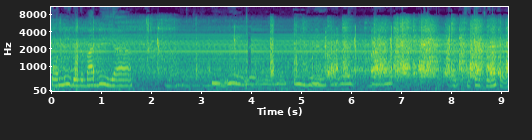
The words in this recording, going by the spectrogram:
บอลนี่เดอะบัดดี้ยานี่เลยตีอยู่ทีก้าคนของ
